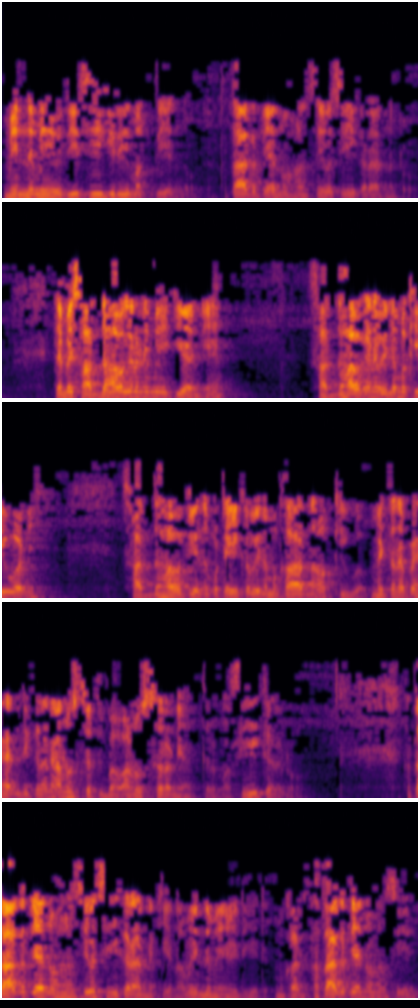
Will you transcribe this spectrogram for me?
මෙන්න මේ විදිහේ සිහි කිරීමක් තියෙනවා. තථාගතයන් වහන්සේව සිහි කරන්නට ඕන. දැන් මේ ශ්‍රද්ධාව ගැන නෙමෙයි කියන්නේ. ශ්‍රද්ධාව ගැන වෙනම කිව්වනේ. ශ්‍රද්ධාව කියනකොට ඒක වෙනම කාරණාවක් කිව්වා. මෙතන පැහැදිලි කරන්නේ අනුස්සති බව අනුස්සරණයක් කරනවා සිහි කරනවා. තථාගතයන් වහන්සේව සිහි කරන්න කියනවා. මෙන්න මේ විදිහට. මොකද තථාගතයන් වහන්සේනේ.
